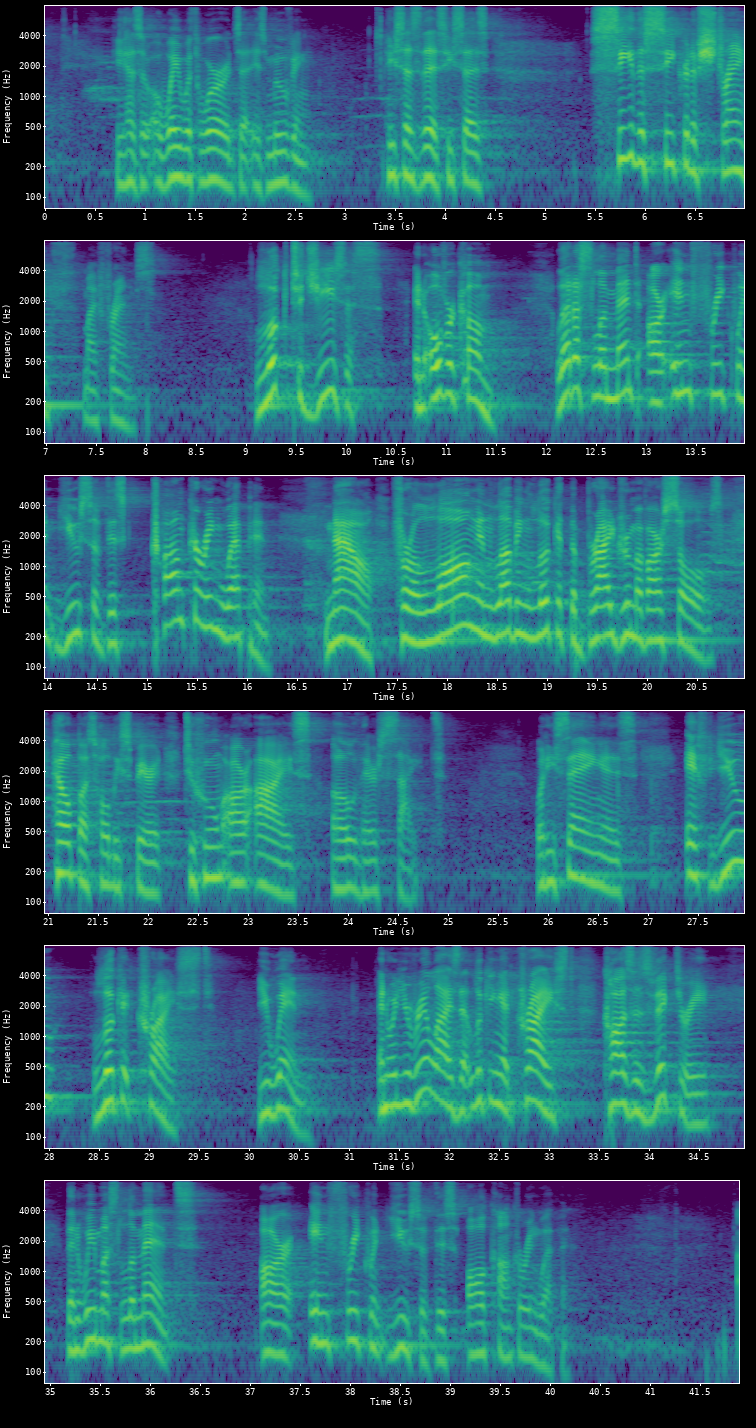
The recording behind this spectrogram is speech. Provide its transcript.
He has a, way with words that is moving. He says this He says, See the secret of strength, my friends. Look to Jesus and overcome. Let us lament our infrequent use of this conquering weapon. Now, for a long and loving look at the bridegroom of our souls, help us, Holy Spirit, to whom our eyes owe their sight. What he's saying is if you look at Christ, you win. And when you realize that looking at Christ causes victory, then we must lament our infrequent use of this all conquering weapon.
